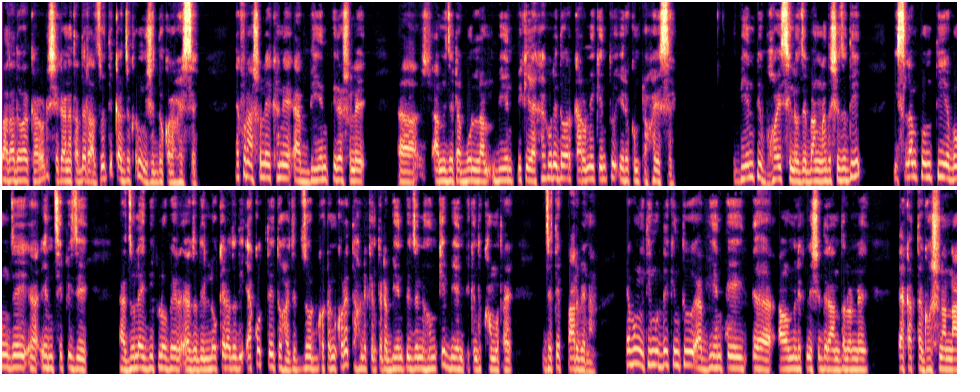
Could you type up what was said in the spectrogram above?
বাধা দেওয়ার কারণে সেখানে তাদের রাজনৈতিক কার্যক্রম নিষিদ্ধ করা হয়েছে। এখন আসলে এখানে বিএনপির আসলে আমি যেটা বললাম বিএনপি কে একা করে দেওয়ার কারণে কিন্তু এরকমটা হয়েছে। বিএনপি ভয় ছিল যে বাংলাদেশে যদি ইসলামপন্থী এবং যে এনসিপি যে জুলাই বিপ্লবের যদি লোকেরা যদি একত্রিত হয়, যদি জোট গঠন করে, তাহলে কিন্তু এটা বিএনপির জন্য হুমকি, বিএনপি কিন্তু ক্ষমতায় যেতে পারবে না। এবং ইতিমধ্যে কিন্তু বিএনপি আওয়ামী লীগ নিষিদ্ধের আন্দোলনে একাত্তা ঘোষণা না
